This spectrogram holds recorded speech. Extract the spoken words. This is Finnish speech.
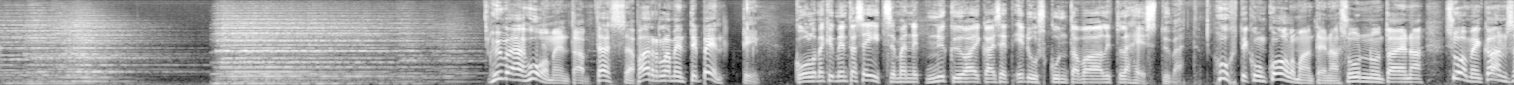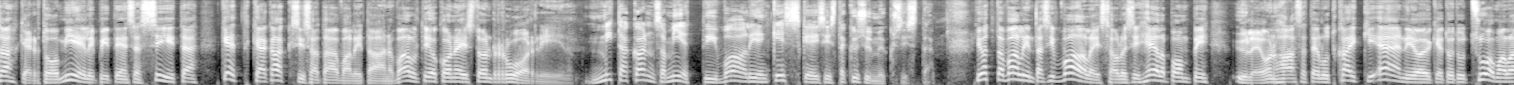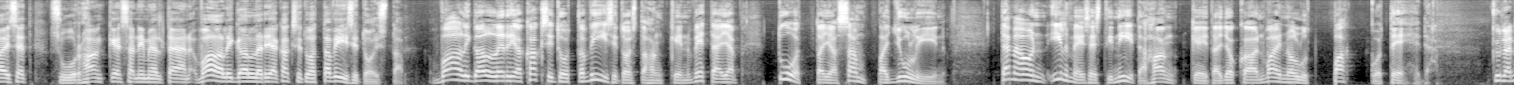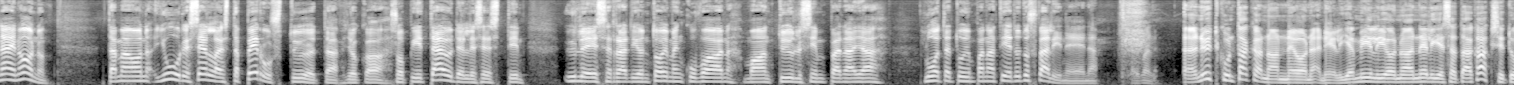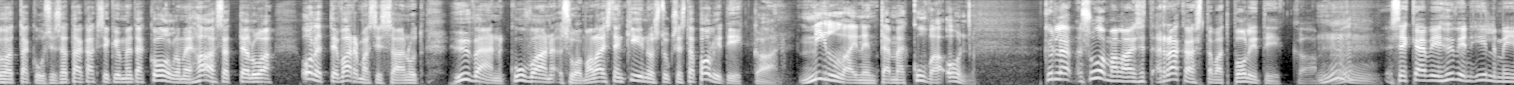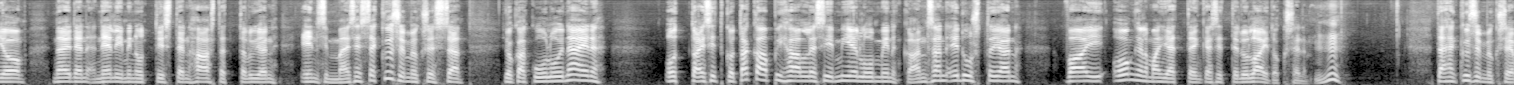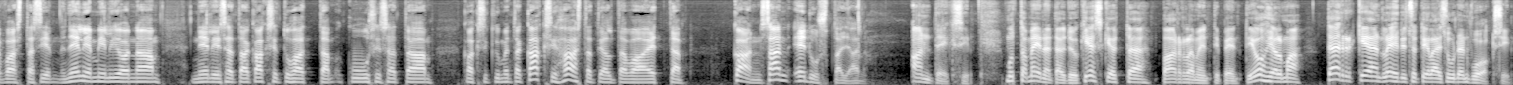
Hyvää huomenta. Tässä parlamentti Pentti. 37 nykyaikaiset eduskuntavaalit lähestyvät. Huhtikuun kolmantena sunnuntaina Suomen kansa kertoo mielipiteensä siitä, ketkä 200 valitaan valtiokoneiston ruoriin. Mitä kansa miettii vaalien keskeisistä kysymyksistä? Jotta valintasi vaaleissa olisi helpompi, Yle on haastatellut kaikki äänioikeutetut suomalaiset suurhankkeessa nimeltään Vaaligalleria 2015. Vaaligalleria 2015 hankkeen vetäjä, tuottaja Samppa Juliin. Tämä on ilmeisesti niitä hankkeita, joka on vain ollut pakko tehdä. Kyllä näin on. Tämä on juuri sellaista perustyötä, joka sopii täydellisesti Yleisradion toimenkuvaan maan tylsimpänä ja luotetuimpana tiedotusvälineenä. Aivan. Nyt kun takananne on 4 miljoonaa 402 623 haastattelua, olette varmasti saanut hyvän kuvan suomalaisten kiinnostuksesta politiikkaan. Millainen tämä kuva on? Kyllä suomalaiset rakastavat politiikkaa. Mm. Se kävi hyvin ilmi jo näiden neliminuuttisten haastattelujen ensimmäisessä kysymyksessä, joka kuului näin. Ottaisitko takapihallesi mieluummin kansanedustajan vai ongelmanjätteen käsittelylaitoksen? Mm-hmm. Tähän kysymykseen vastasi 4 miljoonaa 402 622 haastateltavaa, että kansanedustajan. Anteeksi, mutta meidän täytyy keskeyttää parlamenttipentti-ohjelma tärkeän lehdistötilaisuuden vuoksi.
